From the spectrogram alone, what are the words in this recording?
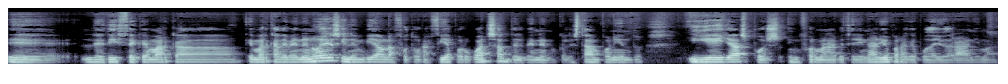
Eh, le dice qué marca, qué marca de veneno es y le envía una fotografía por WhatsApp del veneno que le estaban poniendo. Y ellas pues informan al veterinario para que pueda ayudar al animal.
